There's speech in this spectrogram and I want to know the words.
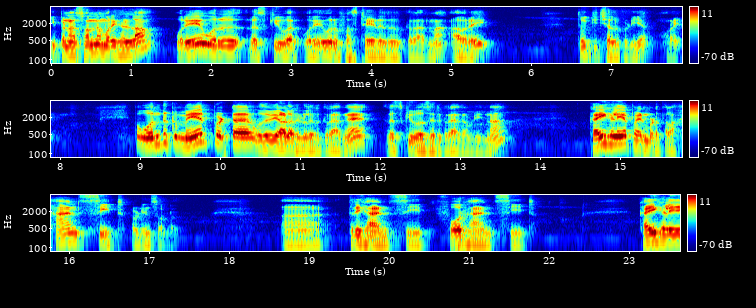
இப்போ நான் சொன்ன முறைகள்லாம் ஒரே ஒரு ரெஸ்கியூவர் ஒரே ஒரு ஃபஸ்ட் எய்டர் இருக்கிறாருன்னா அவரை தூக்கி செல்லக்கூடிய முறை. இப்போ ஒன்றுக்கு மேற்பட்ட உதவியாளர்கள் இருக்கிறாங்க ரெஸ்கியூவர்ஸ் இருக்கிறாங்க அப்படின்னா கைகளையே பயன்படுத்தலாம். ஹேண்ட் சீட் அப்படின்னு சொல்கிறது three hand seat four hand seat கைகளையே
